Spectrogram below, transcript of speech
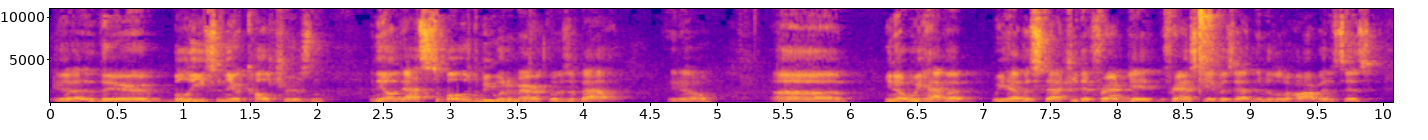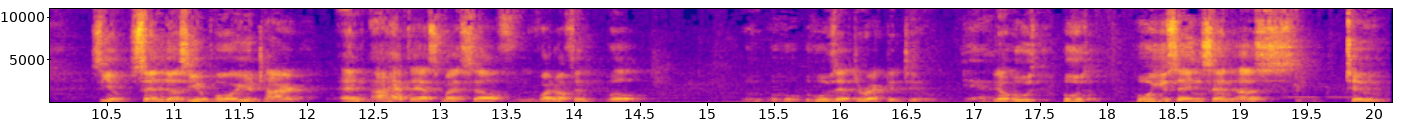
uh, their beliefs and their cultures, and, and, you know that's supposed to be what America is about. You know, uh, you know we have a we have a statue that France gave, France gave us out in the middle of the harbor that says, you know, send us your poor, your tired, and I have to ask myself quite often, well, who, who's that directed to? Yeah. You know, who's who's who are you saying send us to?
